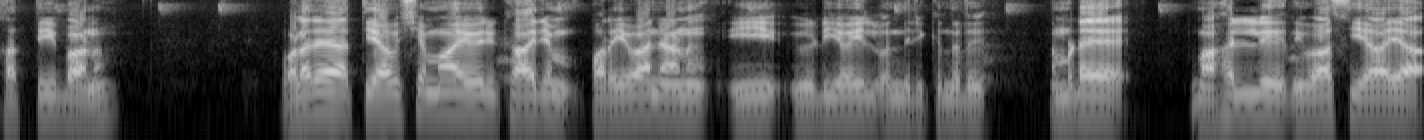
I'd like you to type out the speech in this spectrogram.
ഖത്തീബാണ്. വളരെ അത്യാവശ്യമായ ഒരു കാര്യം പറയുവാനാണ് ഈ വീഡിയോയിൽ വന്നിരിക്കുന്നത്. നമ്മുടെ മഹല്ല് നിവാസിയായ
